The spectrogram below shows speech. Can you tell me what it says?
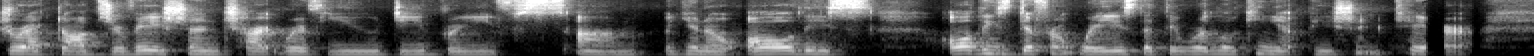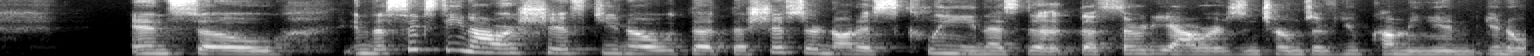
direct observation, chart review, debriefs, um, you know, all these all these different ways that they were looking at patient care. And so in the 16 hour shift, you know, the, the shifts are not as clean as the, the 30 hours in terms of you coming in, you know,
